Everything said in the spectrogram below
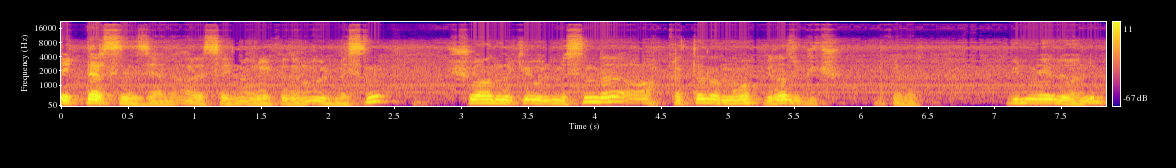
beklersiniz yani RSI'nin oraya kadar ölmesini. Şu andaki ölmesini de hakikaten anlamak biraz güç bu kadar. Günlüğe dönelim.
